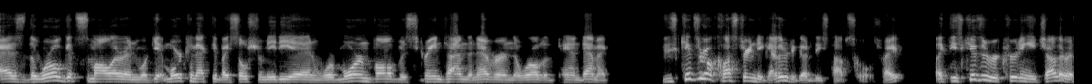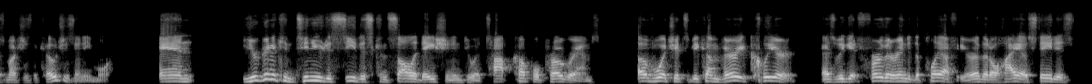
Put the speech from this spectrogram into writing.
as the world gets smaller and we're getting more connected by social media and we're more involved with screen time than ever in the world of the pandemic, these kids are all clustering together to go to these top schools, right? Like, these kids are recruiting each other as much as the coaches anymore. And you're going to continue to see this consolidation into a top couple programs, of which it's become very clear as we get further into the playoff era that Ohio State is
